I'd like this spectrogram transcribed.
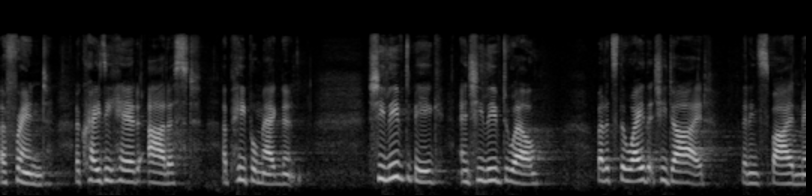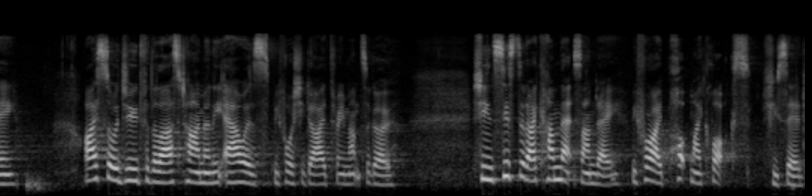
a friend, a crazy-haired artist, a people magnet. She lived big and she lived well, but it's the way that she died that inspired me. I saw Jude for the last time only hours before she died three months ago. She insisted I come that Sunday before I pop my clocks, she said.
